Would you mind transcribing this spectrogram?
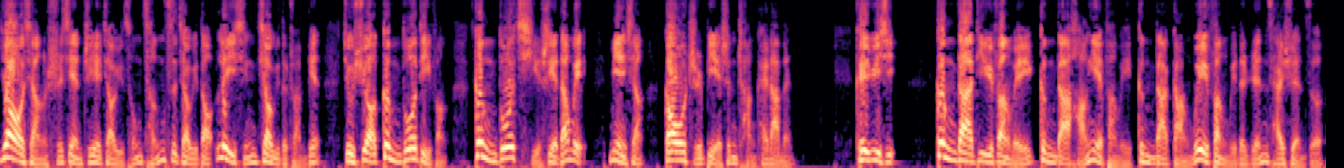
要想实现职业教育从层次教育到类型教育的转变，就需要更多地方、更多企事业单位面向高职毕业生敞开大门。可以预计，更大地域范围、更大行业范围、更大岗位范围的人才选择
